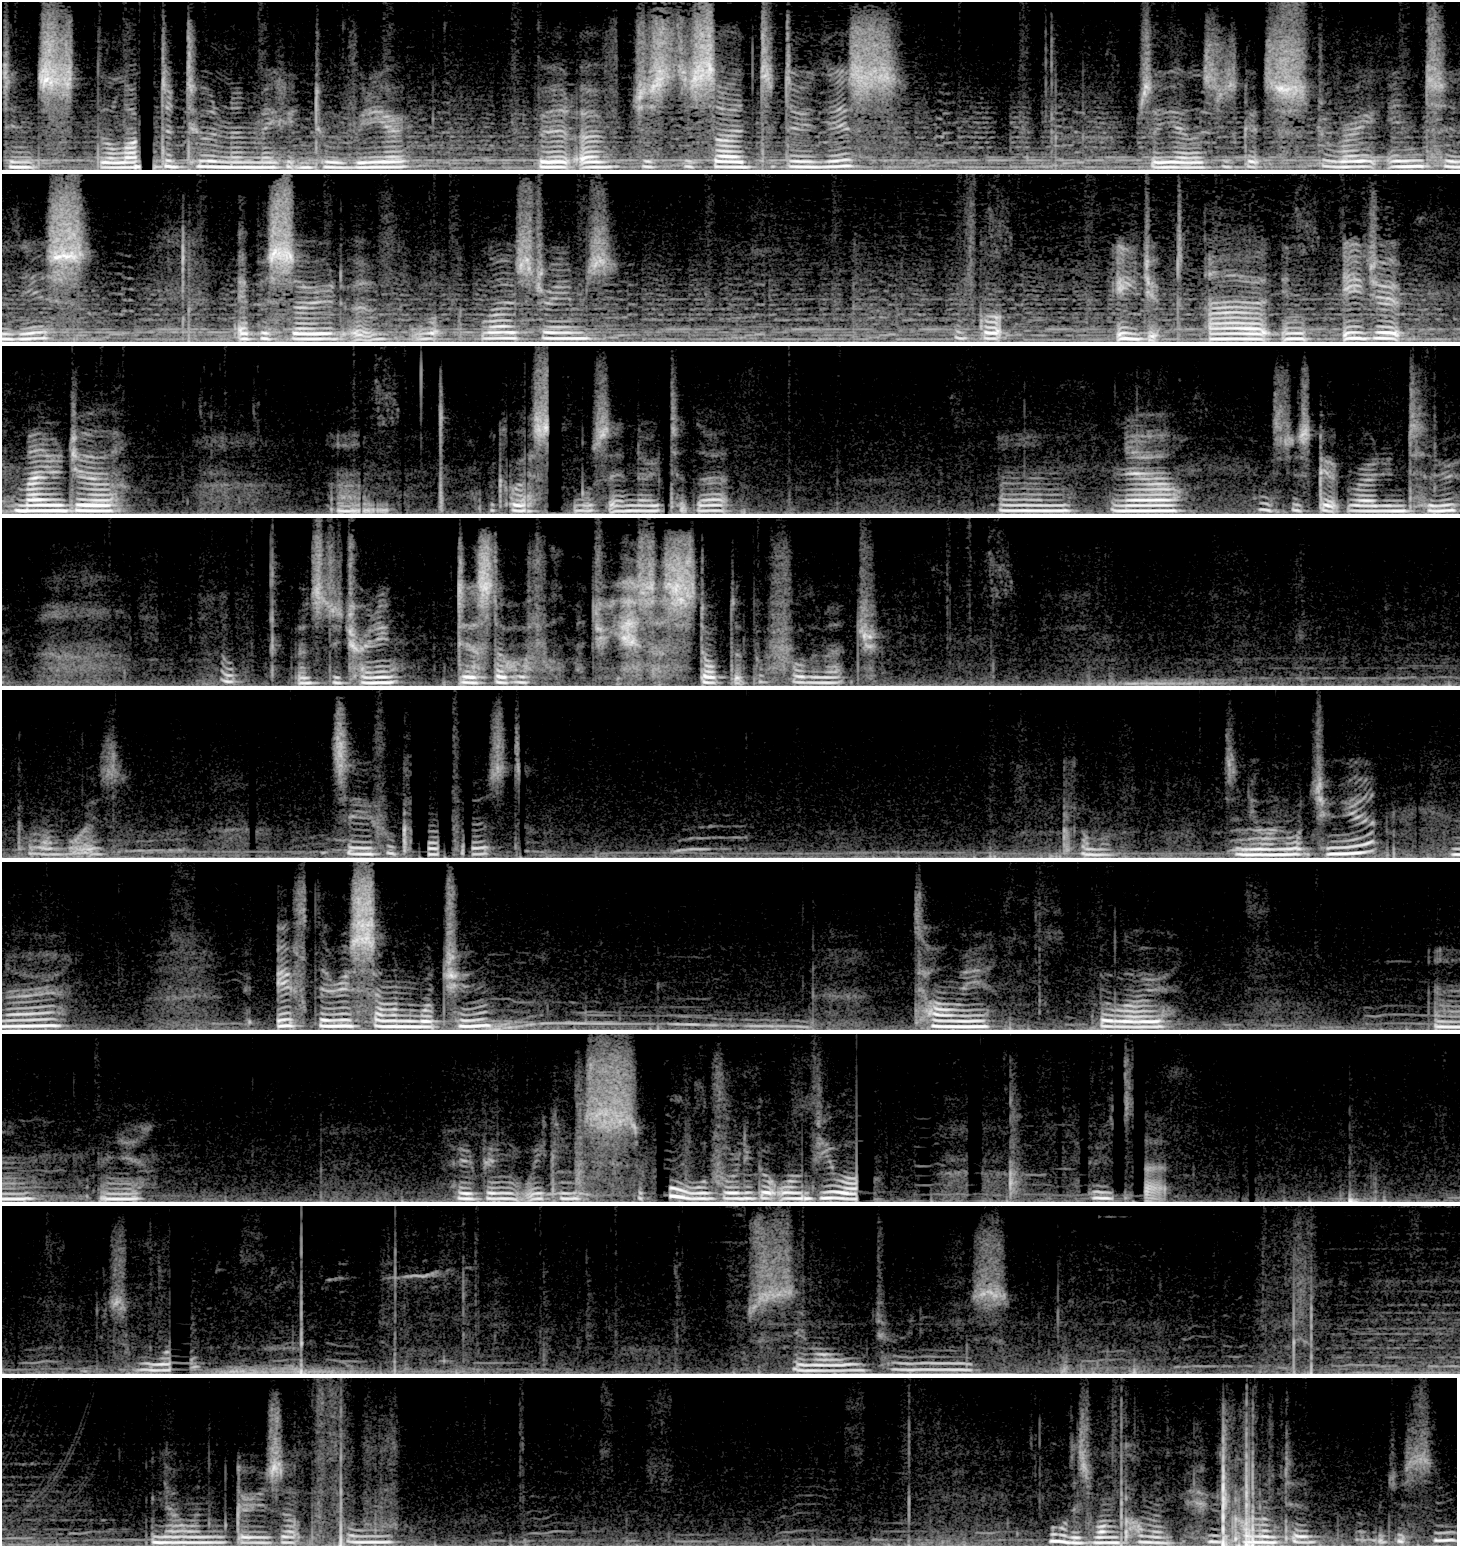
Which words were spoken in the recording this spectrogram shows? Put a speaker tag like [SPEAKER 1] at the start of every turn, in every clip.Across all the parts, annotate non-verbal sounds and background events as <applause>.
[SPEAKER 1] since the wanted to and then make it into a video. But I've just decided to do this. So yeah, let's just get straight into this episode of live streams. We've got Egypt. Uh, in Egypt, manager um, request. We'll say no to that. Um, now, let's just get right into. Oh, let's do training. Did I stop before the match? Yes, I stopped it before the match. Come on, boys. Let's see if we'll come first. Come on. Is anyone watching yet? No. If there is someone watching, tell me below. Um, yeah. Hoping we can. Oh, we've already got one viewer. Who's that? Simul trainings. No one goes up for me. Oh, there's one comment. Who commented? Let me just see.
